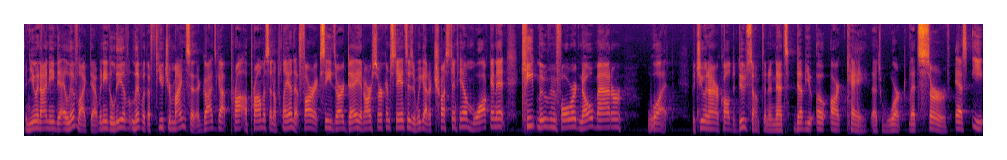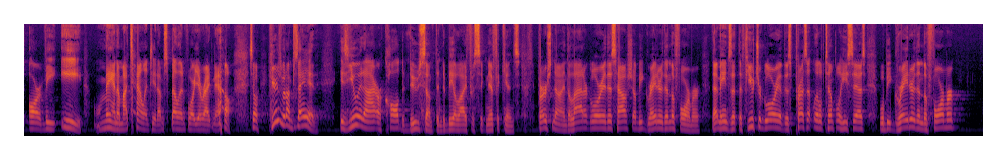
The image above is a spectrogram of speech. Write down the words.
And you and I need to live like that. We need to live, live with a future mindset that God's got pro- a promise and a plan that far exceeds our day and our circumstances, and we got to trust in Him, walk in it, keep moving forward no matter what. But you and I are called to do something, and that's W O R K. That's work. That's serve. S E R V E. Man, am I talented. I'm spelling for you right now. So here's what I'm saying is you and I are called to do something to be a life of significance. Verse 9 The latter glory of this house shall be greater than the former. That means that the future glory of this present little temple, he says, will be greater than the former.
